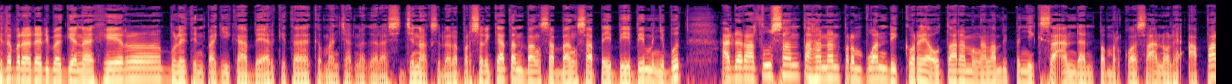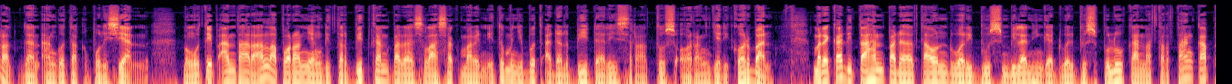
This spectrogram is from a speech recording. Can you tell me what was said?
Kita berada di bagian akhir buletin pagi KBR, kita ke mancanegara sejenak. Saudara Perserikatan Bangsa-Bangsa PBB menyebut ada ratusan tahanan perempuan di Korea Utara mengalami penyiksaan dan pemerkosaan oleh aparat dan anggota kepolisian. Mengutip antara laporan yang diterbitkan pada Selasa kemarin itu menyebut ada lebih dari 100 orang jadi korban. Mereka ditahan pada tahun 2009 hingga 2010 karena tertangkap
